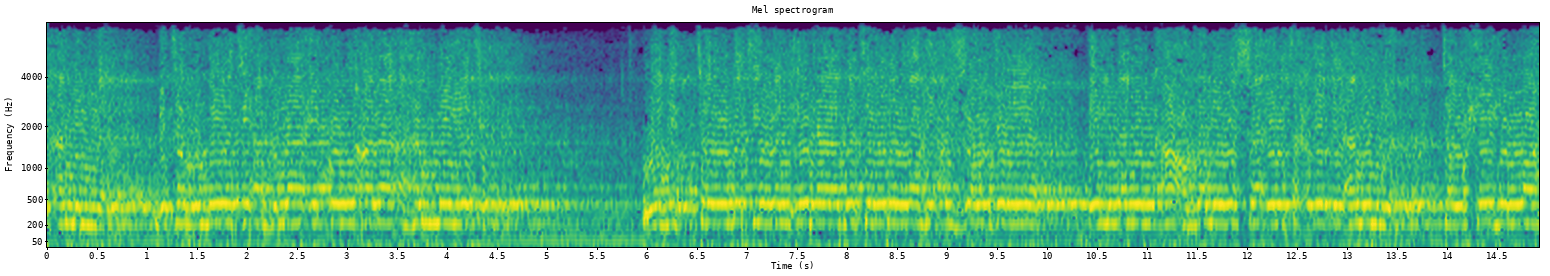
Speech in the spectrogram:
الأمن بتربية أبنائكم على أهميته. وبالتوبة والإنابة إلى الله عز وجل إن من أعظم وسائل تحقيق الأمن توحيد الله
